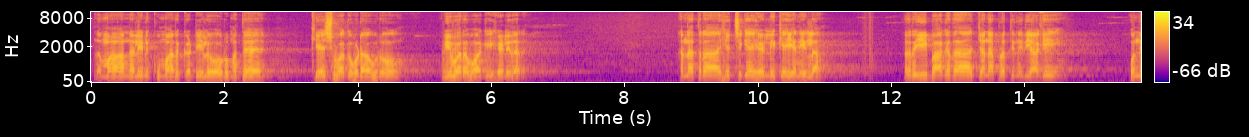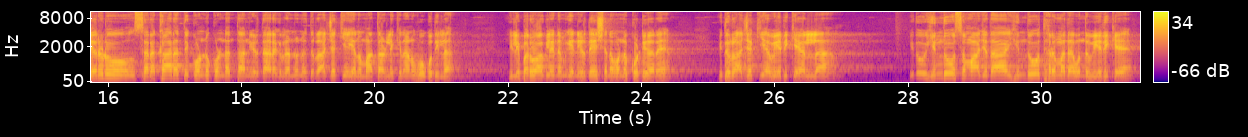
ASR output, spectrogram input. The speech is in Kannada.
ನಮ್ಮ ನಳಿನ್ ಕುಮಾರ್ ಕಟೀಲು ಅವರು ಮತ್ತು ಕೇಶವ ಗೌಡ ಅವರು ವಿವರವಾಗಿ ಹೇಳಿದ್ದಾರೆ. ನನ್ನ ಹತ್ರ ಹೆಚ್ಚಿಗೆ ಹೇಳಲಿಕ್ಕೆ ಏನಿಲ್ಲ. ಆದರೆ ಈ ಭಾಗದ ಜನಪ್ರತಿನಿಧಿಯಾಗಿ ಒಂದೆರಡು ಸರಕಾರ ತೆಗೆದುಕೊಂಡಂಥ ನಿರ್ಧಾರಗಳನ್ನು ಇದು ರಾಜಕೀಯ ಏನು ಮಾತಾಡಲಿಕ್ಕೆ ನಾನು ಹೋಗೋದಿಲ್ಲ. ಇಲ್ಲಿ ಬರುವಾಗಲೇ ನಮಗೆ ನಿರ್ದೇಶನವನ್ನು ಕೊಟ್ಟಿದ್ದಾರೆ. ಇದು ರಾಜಕೀಯ ವೇದಿಕೆ ಅಲ್ಲ. ಇದು ಹಿಂದೂ ಸಮಾಜದ, ಹಿಂದೂ ಧರ್ಮದ ಒಂದು ವೇದಿಕೆ.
